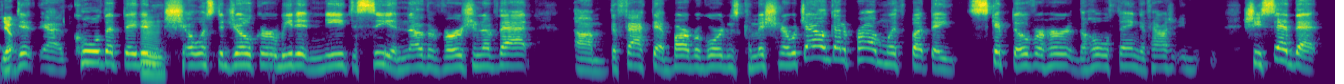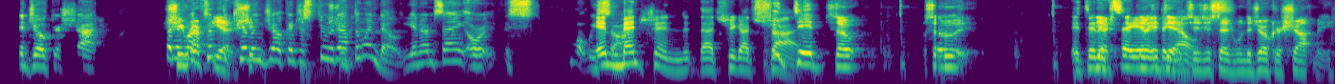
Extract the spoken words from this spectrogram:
Yep. Did, uh, cool that they didn't show us the Joker. We didn't need to see another version of that. Um, the fact that Barbara Gordon's commissioner, which I don't got a problem with, but they skipped over her the whole thing of how she, she said that the Joker shot, but She it like, ref- took yeah, the she- killing joke and just threw it she- out the window. You know what I'm saying? Or what we it saw. mentioned that she got it shot did. so so it didn't yeah, say yeah, anything it did. else She just said when the Joker shot me.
